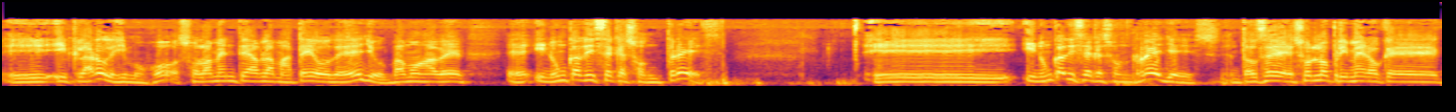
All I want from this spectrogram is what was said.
Y, claro, dijimos, oh, solamente habla Mateo de ellos, vamos a ver, eh, y nunca dice que son tres. Y, nunca dice que son reyes. Entonces, eso es lo primero que,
